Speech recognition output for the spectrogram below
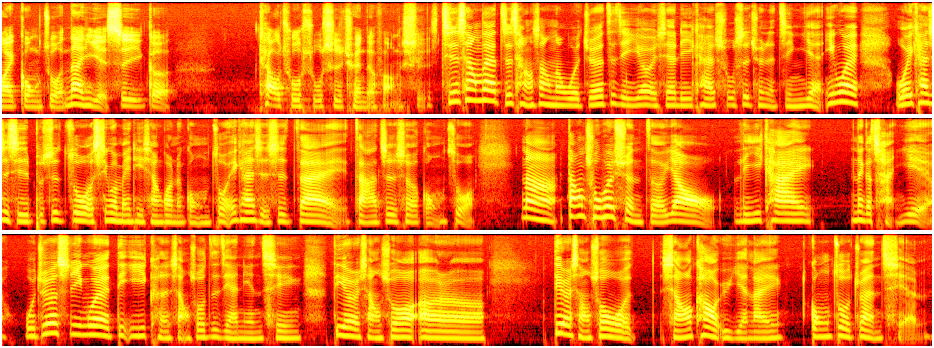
外工作，那也是一个跳出舒适圈的方式。其实像在职场上呢，我觉得自己也有一些离开舒适圈的经验，因为我一开始其实不是做新闻媒体相关的工作，一开始是在杂志社工作。那当初会选择要离开那个产业，我觉得是因为第一可能想说自己还年轻，第二想说呃，第二想说我想要靠语言来工作赚钱。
